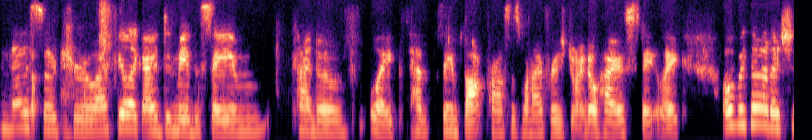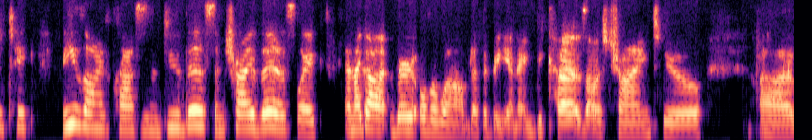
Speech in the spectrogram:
That is so true. I feel like I did made the same kind of like had the same thought process when I first joined Ohio State. Like, oh my God, I should take these honors classes and do this and try this. Like, and I got very overwhelmed at the beginning because I was trying to. Uh,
